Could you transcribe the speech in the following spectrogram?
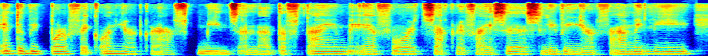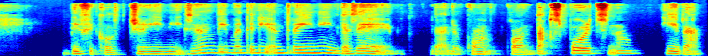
And to be perfect on your craft means a lot of time, effort, sacrifices, leaving your family, difficult training. So, hindi madali ang training kasi lalo kung contact sports, no? Hirap.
